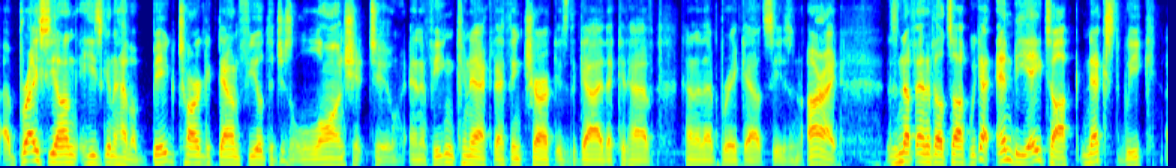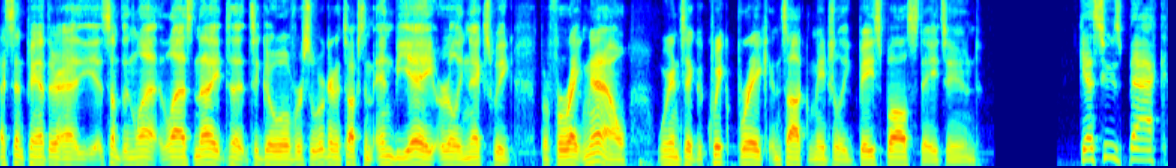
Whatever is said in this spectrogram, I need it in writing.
Uh, Bryce Young, he's going to have a big target downfield to just launch it to. And if he can connect, I think Chark is the guy that could have kind of that breakout season. All right. There's enough NFL talk. We got NBA talk next week. I sent Panther uh, something la- last night to, to go over. So we're going to talk some NBA early next week. But for right now, we're going to take a quick break and talk Major League Baseball. Stay tuned. Guess who's back?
